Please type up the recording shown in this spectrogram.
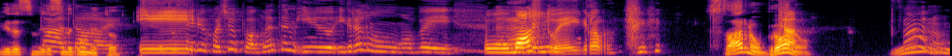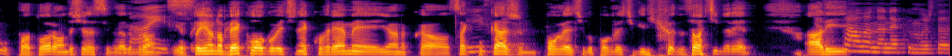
vidio sam, vidio sam da glumi to. I... I- tu seriju hoću da pogledam i igrala u ovaj... U E, Mostu je igrala. Stvarno, u Bronu? Stvarno? U, pa dobro, onda će da se gleda Bron. Nice. Jer to imam na backlogu već neko vreme i ono kao, svaki put Isto. kažem, pogledat ću ga, pogledat ću ga nikako da dođe na red. Ali, Stala na nekoj možda,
